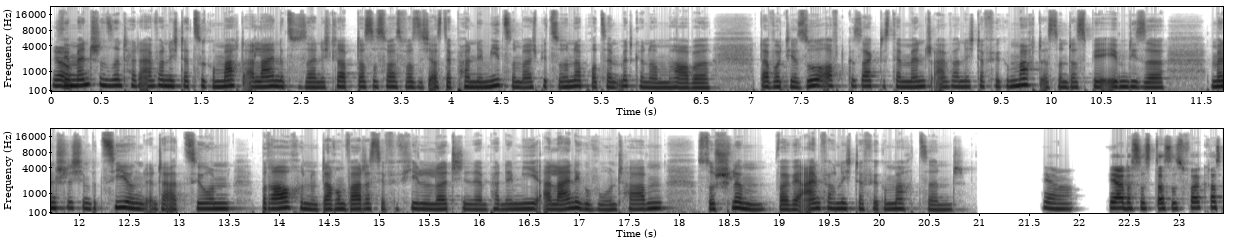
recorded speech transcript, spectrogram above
Ja. Wir Menschen sind halt einfach nicht dazu gemacht, alleine zu sein. Ich glaube, das ist was, was ich aus der Pandemie zum Beispiel zu 100 Prozent mitgenommen habe. Da wird ja so oft gesagt, dass der Mensch einfach nicht dafür gemacht ist und dass wir eben diese menschlichen Beziehungen und Interaktionen brauchen. Und darum war das ja für viele Leute, die in der Pandemie alleine gewohnt haben, so schlimm, weil wir einfach nicht dafür gemacht sind. Ja. Ja, das ist, das ist voll krass.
